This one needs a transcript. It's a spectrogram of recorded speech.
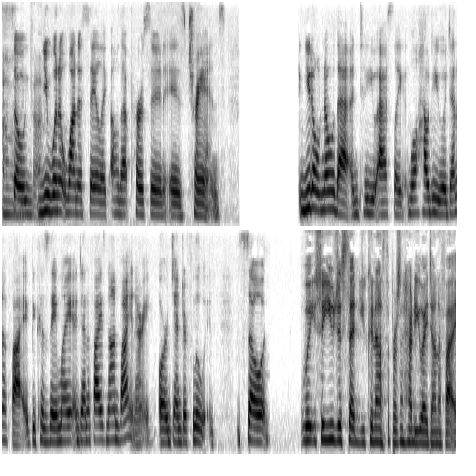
Oh, so like you wouldn't want to say like, "Oh, that person is trans." You don't know that until you ask like, "Well, how do you identify?" Because they might identify as non-binary or gender fluid. So Wait, so you just said you can ask the person, "How do you identify?"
